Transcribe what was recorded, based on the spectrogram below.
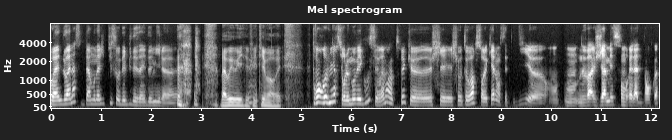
Ouais, Loana, c'était à mon avis plus au début des années 2000. Euh. bah oui, oui, effectivement, oui. Pour en revenir sur le mauvais goût, c'est vraiment un truc euh, chez, chez AutoWorks sur lequel on s'était dit euh, on, ne va jamais sombrer là-dedans, quoi.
